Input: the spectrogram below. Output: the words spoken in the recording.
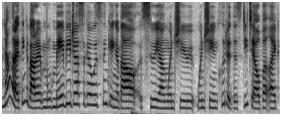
now that I think about it, maybe Jessica was thinking about Soo Young when she when she included this detail. But like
